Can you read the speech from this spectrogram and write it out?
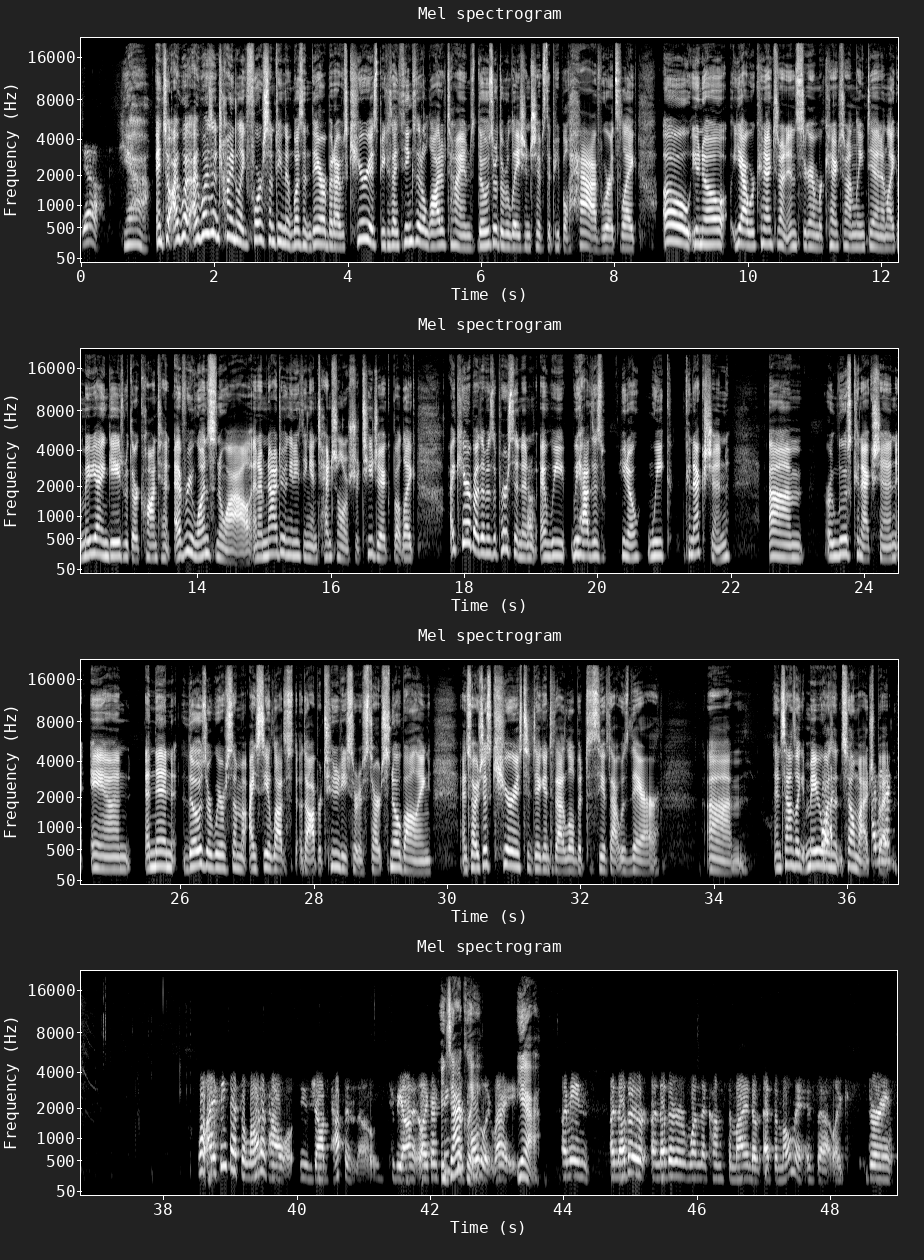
Yeah. Yeah. And so I w- I wasn't trying to like force something that wasn't there, but I was curious because I think that a lot of times those are the relationships that people have where it's like, oh, you know, yeah, we're connected on Instagram, we're connected on LinkedIn, and like maybe I engage with their content every once in a while and I'm not doing anything intentional or strategic, but like I care about them as a person and, and we we have this, you know, weak connection um or loose connection and and then those are where some I see a lot of the opportunities sort of start snowballing, and so I was just curious to dig into that a little bit to see if that was there. Um, and it sounds like it maybe well, wasn't so much, I but. Mean, well, I think that's a lot of how these jobs happen, though. To be honest, like I think exactly. you're totally right. Yeah. I mean, another another one that comes to mind of, at the moment is that like during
